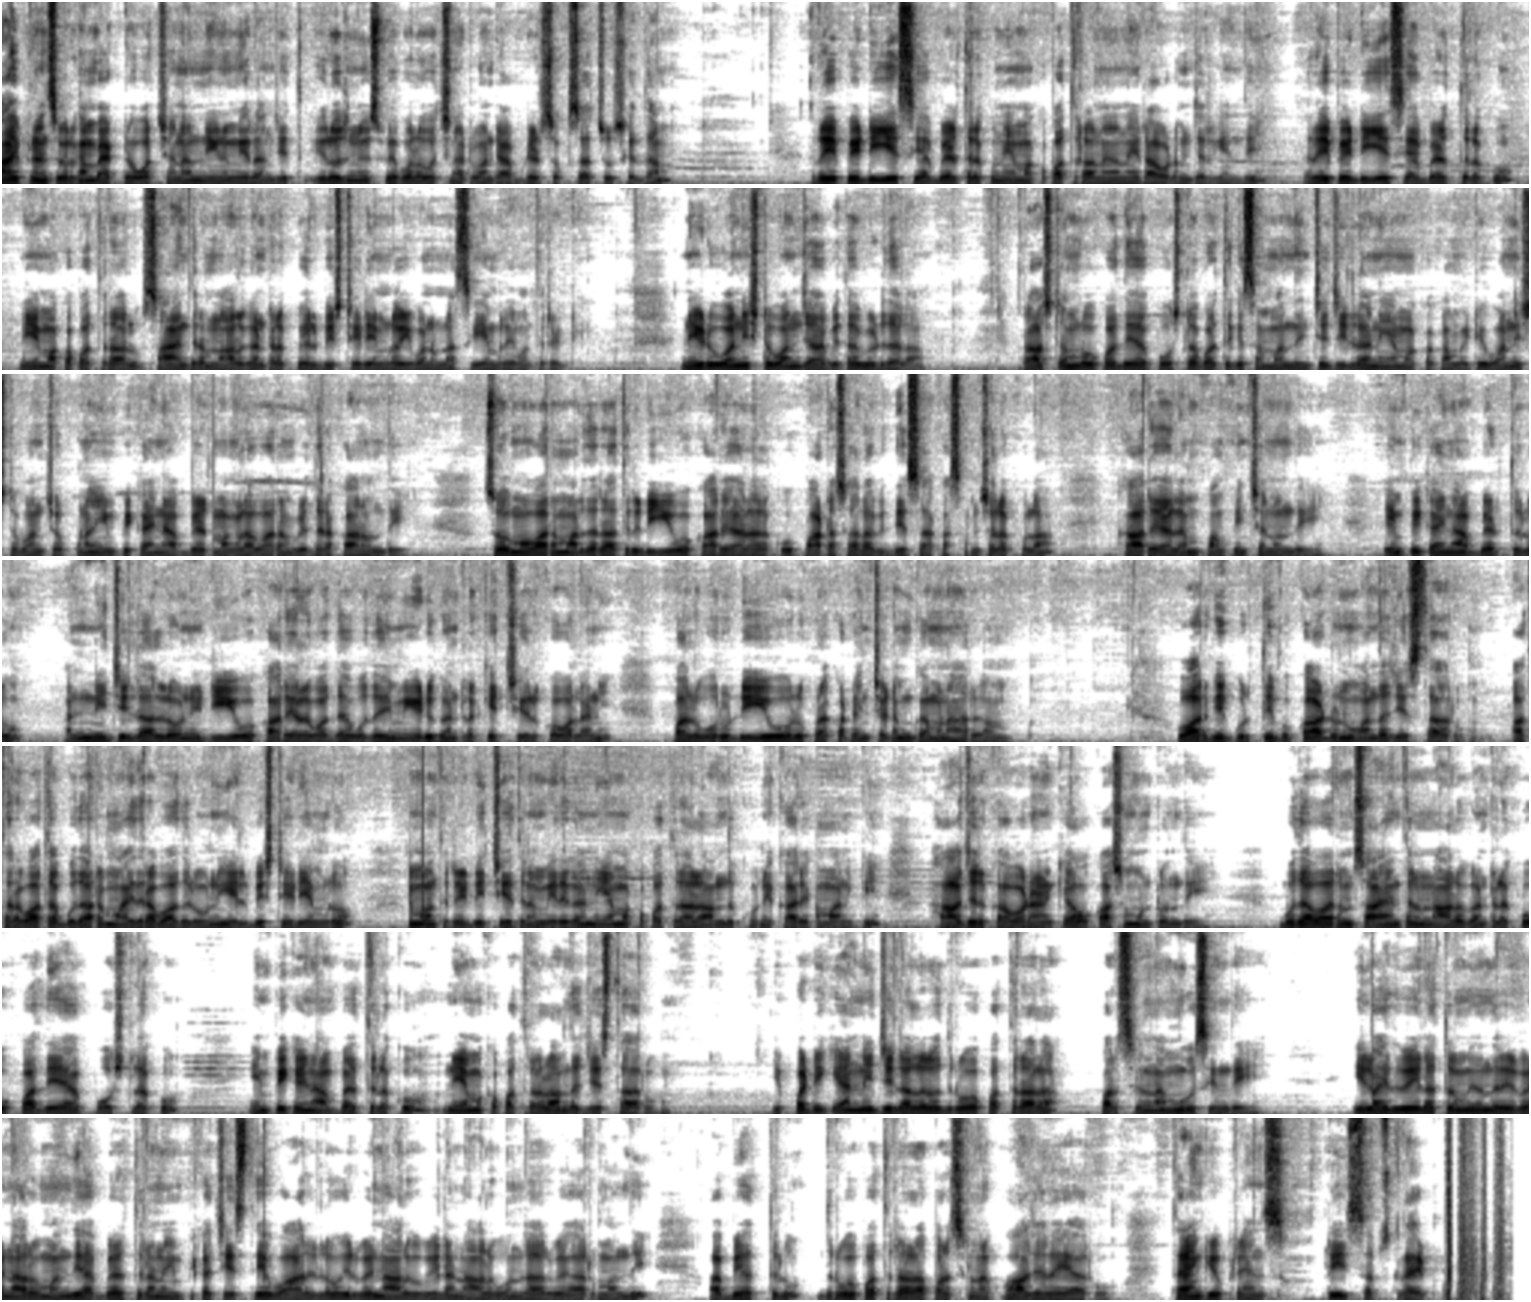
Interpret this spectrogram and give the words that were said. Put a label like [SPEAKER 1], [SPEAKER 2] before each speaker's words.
[SPEAKER 1] Hi friends welcome back to our channel నేను మీ రంజిత్. ఈరోజు న్యూస్ పేపర్లో వచ్చినటువంటి అప్డేట్స్ ఒకసారి చూసేద్దాం. రేపే డిఎస్సి అభ్యర్థులకు నియామక పత్రాలు అని రావడం జరిగింది. రేపే డిఎస్సి అభ్యర్థులకు నియామక పత్రాలు సాయంత్రం నాలుగు గంటలకు ఎల్బీ స్టేడియంలో ఇవ్వనున్న సీఎం రేవంత్ రెడ్డి. నేడు వన్ ఇస్ట్ వన్ జాబితా విడుదల. రాష్ట్రంలో ఉపాధ్యాయ పోస్టుల భర్తీకి సంబంధించి జిల్లా నియామక కమిటీ వన్ ఇస్ట్ వన్ చొప్పున ఎంపికైన అభ్యర్థి మంగళవారం విడుదల కానుంది. సోమవారం అర్ధరాత్రి డిఈఓ కార్యాలయాలకు పాఠశాల విద్యాశాఖ సంచాలకుల కార్యాలయం పంపించనుంది. ఎంపికైన అభ్యర్థులు అన్ని జిల్లాల్లోని డిఈఓ కార్యాలయం వద్ద ఉదయం ఏడు గంటలకే చేరుకోవాలని పలువురు డిఈఓలు ప్రకటించడం గమనార్హం. వారికి గుర్తింపు కార్డును అందజేస్తారు. ఆ తర్వాత బుధవారం హైదరాబాద్లోని ఎల్బీ స్టేడియంలో రేవంత్ రెడ్డి చేతుల మీదుగా నియామక పత్రాలు అందుకునే కార్యక్రమానికి హాజరు కావడానికి అవకాశం ఉంటుంది. బుధవారం సాయంత్రం నాలుగు గంటలకు ఉపాధ్యాయ పోస్టులకు ఎంపికైన అభ్యర్థులకు నియామక పత్రాలు అందజేస్తారు. ఇప్పటికీ అన్ని జిల్లాలలో ధృవపత్రాల పరిశీలన ముగిసింది. ఇరవై ఐదు వేల తొమ్మిది వందల ఇరవై నాలుగు మంది అభ్యర్థులను ఎంపిక చేస్తే వారిలో ఇరవై నాలుగు వేల నాలుగు వందల అరవై ఆరు మంది అభ్యర్థులు ధృవపత్రాల పరిశీలనకు హాజరయ్యారు. Thank you friends. Please subscribe.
